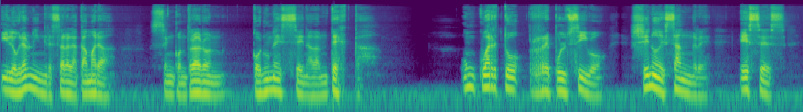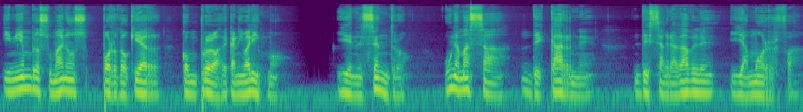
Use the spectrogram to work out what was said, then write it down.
y lograron ingresar a la cámara, se encontraron con una escena dantesca. Un cuarto repulsivo, lleno de sangre, heces y miembros humanos por doquier con pruebas de canibalismo. Y en el centro, una masa de carne desagradable y amorfa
